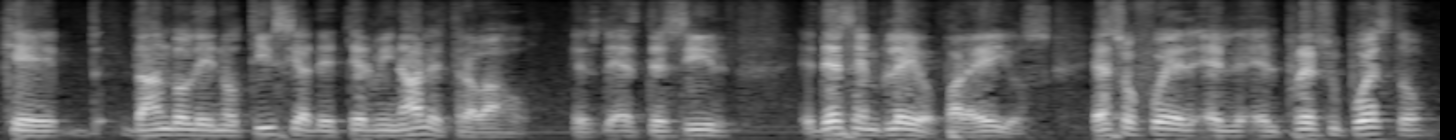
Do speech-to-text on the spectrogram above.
que dándole noticia de terminar el trabajo, es, decir, desempleo para ellos. Eso fue el, presupuesto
